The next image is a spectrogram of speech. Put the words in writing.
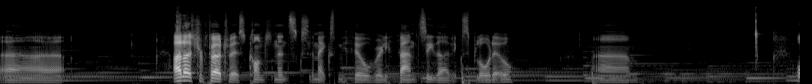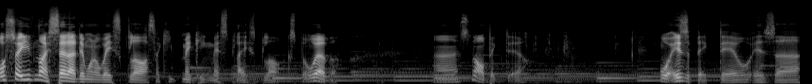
Uh, I like to refer to it as continents because it makes me feel really fancy that I've explored it all. Um, also, even though I said I didn't want to waste glass, I keep making misplaced blocks, but whatever. Uh, it's not a big deal. What is a big deal is, uh,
